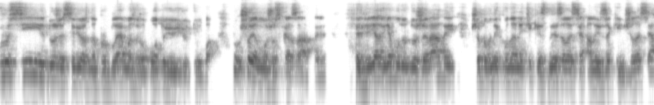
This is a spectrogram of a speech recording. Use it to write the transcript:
в Росії дуже серйозна проблема з роботою Ютуба. Ну, що я можу сказати? Я, я буду дуже радий, щоб в них вона не тільки знизилася, але й закінчилася.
